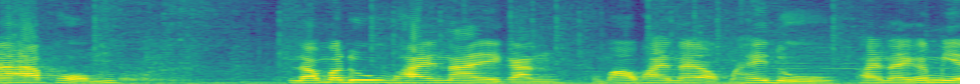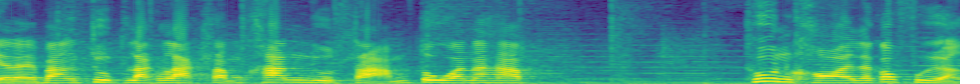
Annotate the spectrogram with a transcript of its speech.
นะครับผม แล้วมาดูภายในกัน ผมเอาภายในออกมาให้ดู ภายในก็มีอะไรบ้าง จุดหลัก ๆสำคัญอยู่ 3 ตัวนะครับ ทุ่นคอยแล้วก็เฟือง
